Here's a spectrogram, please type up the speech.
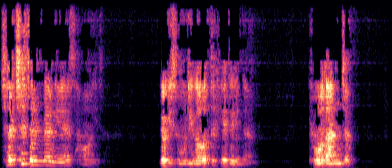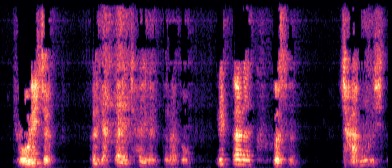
절체절명의 상황이죠. 여기서 우리가 어떻게 해야 되겠냐. 교단적, 교리적, 그런 약간의 차이가 있더라도 일단은 그것은 작은 것이다.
